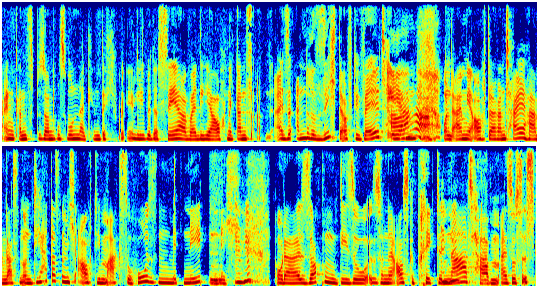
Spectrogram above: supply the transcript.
ein ganz besonderes Wunderkind. Ich liebe das sehr, weil die ja auch eine ganz also andere Sicht auf die Welt haben ja. und einem ja auch daran teilhaben lassen. Und die hat das nämlich auch, die mag so Hosen mit Nähten nicht. Mhm. Oder Socken, die so so, so eine ausgeprägte mhm. Naht haben. Also es ist,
